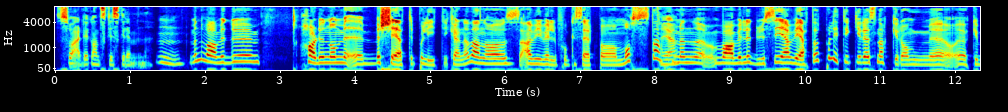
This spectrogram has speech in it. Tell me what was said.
så er det ganske skremmende. Mm. Men hva vil du Har du noen eh, beskjed til politikerne? da? Nå er vi veldig fokusert på Moss, da. Ja. Men eh, hva ville du si? Jeg vet at politikere snakker om eh, å øke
